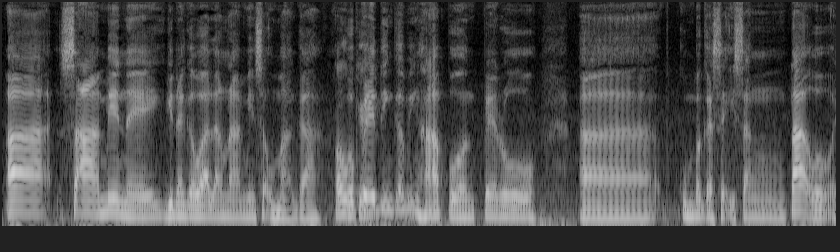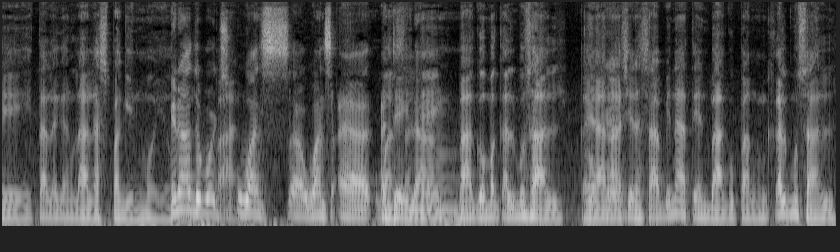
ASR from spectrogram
Ah, sa amin eh ginagawa lang namin sa umaga. O Okay. pwedeng gawing hapon pero ah, kumbaga sa isang tao eh talagang lalaspagin mo yung In other words, paan. once uh, once uh, a Once day lang. Bago mag-almusal, kaya Okay. nga sinasabi natin bago pang mag-almusal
